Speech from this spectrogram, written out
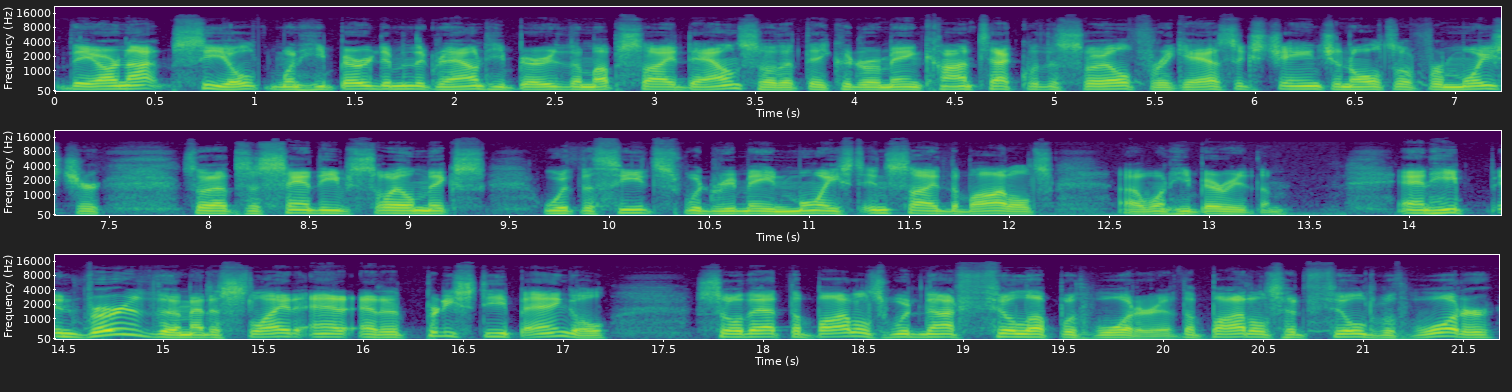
They are not sealed. When he buried them in the ground, he buried them upside down so that they could remain contact with the soil for gas exchange and also for moisture, so that the sandy soil mix with the seeds would remain moist inside the bottles uh, when he buried them. And he inverted them at a slight at, at a pretty steep angle so that the bottles would not fill up with water. If the bottles had filled with water,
